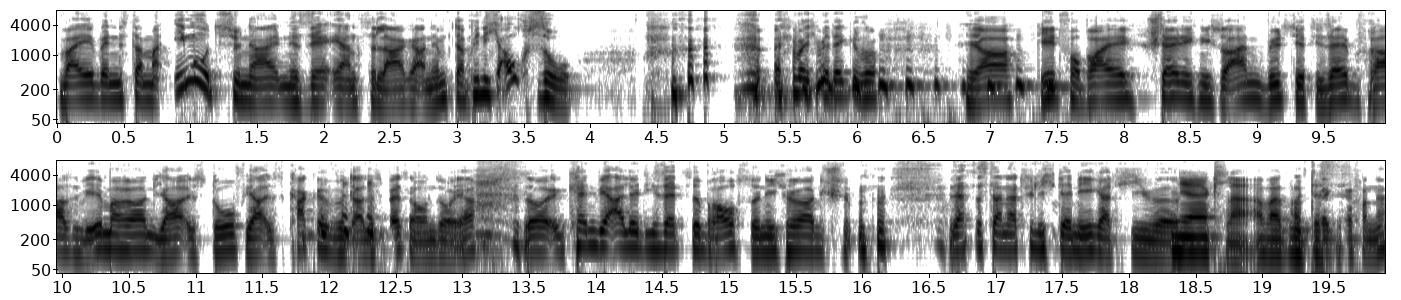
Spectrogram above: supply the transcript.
Weil wenn es dann mal emotional eine sehr ernste Lage annimmt, dann bin ich auch so. Weil ich mir denke so, ja, geht vorbei, stell dich nicht so an, willst jetzt dieselben Phrasen wie immer hören, ja, ist doof, ja, ist kacke, wird alles besser und so, ja. So, kennen wir alle die Sätze, brauchst du nicht hören. Das ist dann natürlich der negative Ja, klar, aber gut, das, davon, ne?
